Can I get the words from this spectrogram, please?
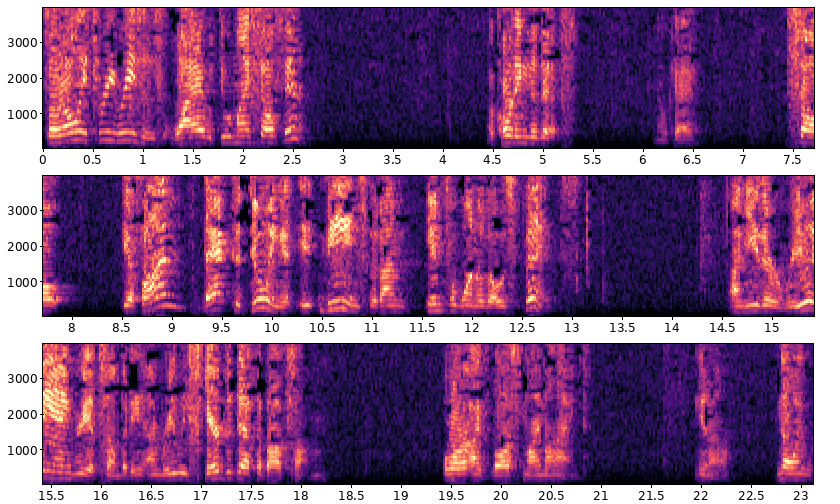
So there are only three reasons why I would do myself in according to this. Okay? So, if I'm back to doing it, it means that I'm into one of those things. I'm either really angry at somebody, I'm really scared to death about something, or I've lost my mind. You know, knowing,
